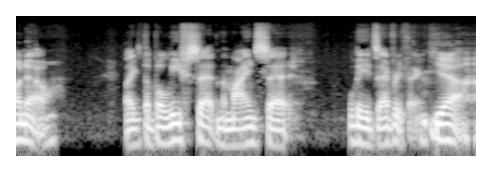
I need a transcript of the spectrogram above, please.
oh no, like the belief set and the mindset leads everything. Yeah.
